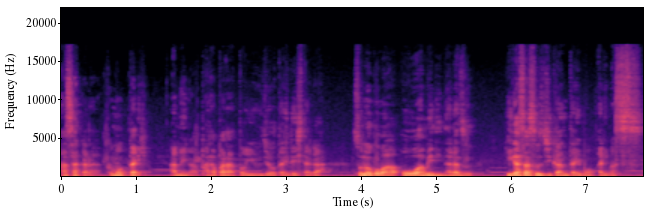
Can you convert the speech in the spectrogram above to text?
朝から曇ったり雨がパラパラという状態でしたがその後は大雨にならず日が差す時間帯もあります。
